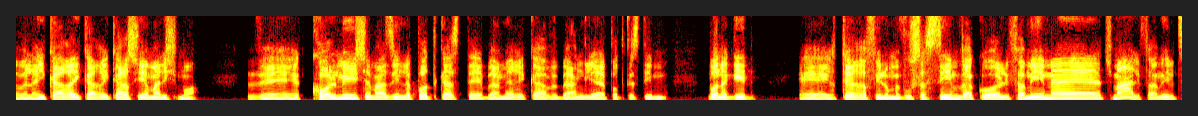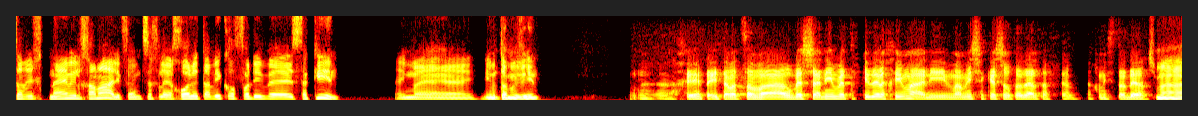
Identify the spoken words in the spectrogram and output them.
אבל העיקר, העיקר, העיקר, שיהיה מה לשמוע. וכל מי שמאזין לפודקאסט אה, באמריקה ובאנגליה, לפודקאסטים, בוא נגיד, אה, יותר אפילו מבוססים והכול, לפעמים, תשמע, לפעמים צריך תנאי מלחמה, לפעמים צריך לאכול את המיקרופונים וסכין, אם, אה, אם אתה מבין. אחי, אתה היית בצבא הרבה שנים בתפקידי לחימה, אני מאמין שקשר אתה יודע לתפעל, אנחנו נסתדר. שמע,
